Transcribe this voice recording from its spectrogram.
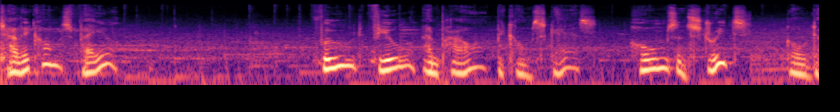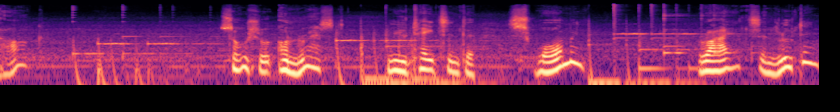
Telecoms fail food, fuel, and power become scarce. Homes and streets go dark. Social unrest mutates into swarming. Riots and looting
